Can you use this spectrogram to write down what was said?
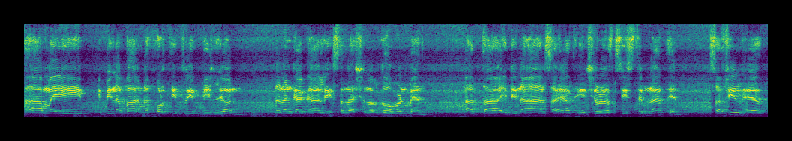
ah, may binaba na 43 billion na nanggagaling sa national government at ah, idinaan sa health insurance system natin sa PhilHealth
